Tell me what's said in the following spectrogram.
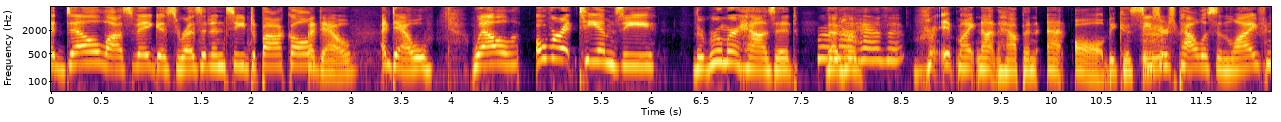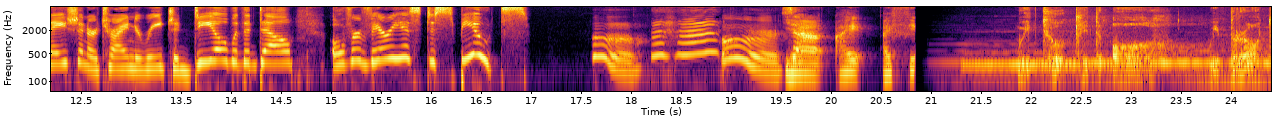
Adele Las Vegas residency debacle. Adele. Adele. Well, over at TMZ, the rumor has it that her has it. it might not happen at all because hmm? Caesar's Palace and Live Nation are trying to reach a deal with Adele over various disputes. Hmm. Uh-huh. hmm. yeah, I I feel We took it all. We brought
